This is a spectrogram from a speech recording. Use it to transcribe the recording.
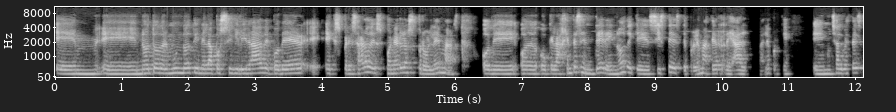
em, eh, no todo el mundo tiene la posibilidad de poder eh, expresar o de exponer los problemas o, de, o, que la gente se entere ¿no? de que existe este problema, que es real, ¿vale? Porque eh, muchas veces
